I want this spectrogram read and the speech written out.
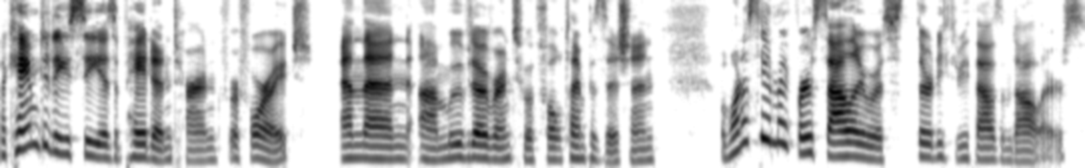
I came to DC as a paid intern for 4-H and then um, moved over into a full-time position. I want to say my first salary was $33,000.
